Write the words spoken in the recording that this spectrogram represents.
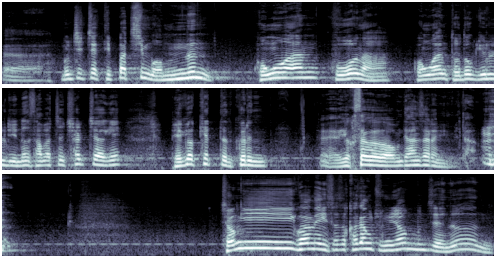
어, 물질적 뒷받침 없는 공허한 구호나 공허한 도덕 윤리는 사마천 철저하게 배격했던 그런 역사가 가운데 한 사람입니다. 정의관에 있어서 가장 중요한 문제는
